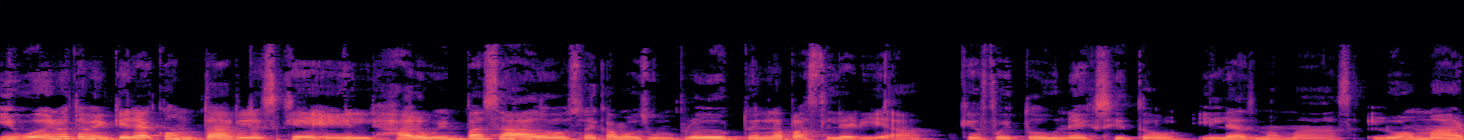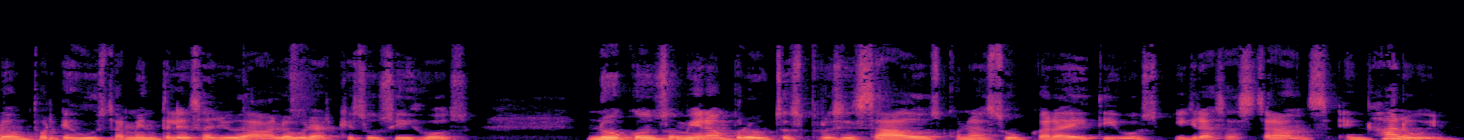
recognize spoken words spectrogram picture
Y bueno, también quería contarles que el Halloween pasado sacamos un producto en la pastelería que fue todo un éxito y las mamás lo amaron porque justamente les ayudaba a lograr que sus hijos no consumieran productos procesados con azúcar, aditivos y grasas trans en Halloween.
